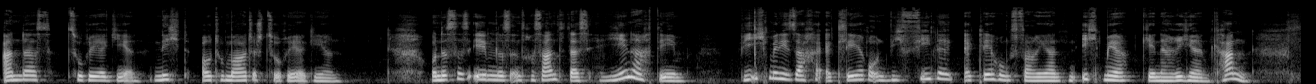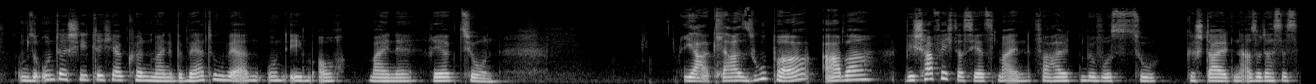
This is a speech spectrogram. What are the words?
Anders zu reagieren, nicht automatisch zu reagieren. Und das ist eben das Interessante, dass je nachdem, wie ich mir die Sache erkläre und wie viele Erklärungsvarianten ich mir generieren kann, umso unterschiedlicher können meine Bewertungen werden und eben auch meine Reaktion. Ja, klar, super, aber wie schaffe ich das jetzt, mein Verhalten bewusst zu gestalten? Also, dass es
